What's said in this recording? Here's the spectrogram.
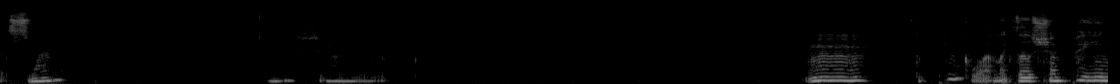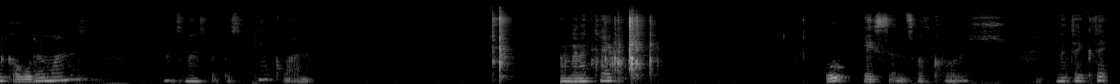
this one. Let me see how you look. The pink one, like the champagne golden ones. That's nice, but this pink one. I'm gonna take, ooh, Essence, of course. I'm gonna take the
